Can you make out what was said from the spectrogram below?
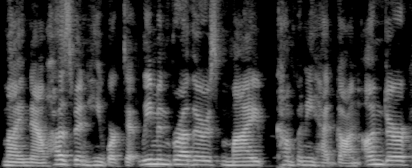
my now husband, he worked at Lehman Brothers. My company had gone under.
